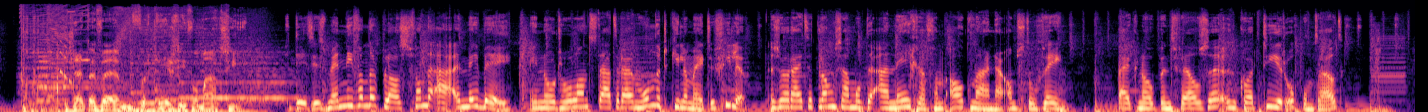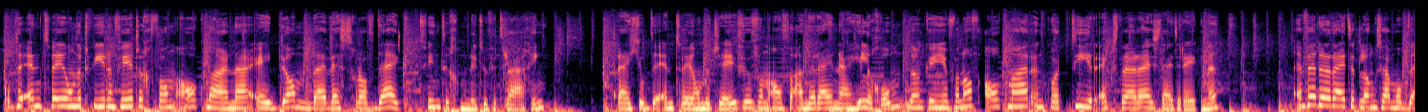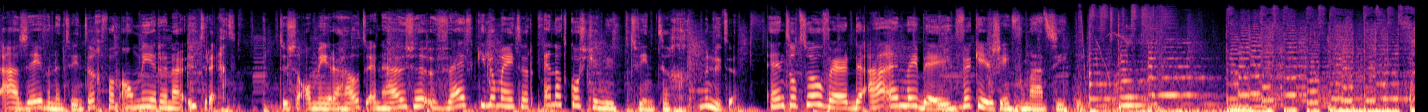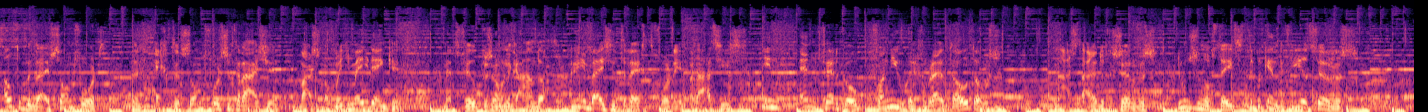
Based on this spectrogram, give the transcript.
ZFM Verkeersinformatie. Dit is Mandy van der Plas van de ANWB. In Noord-Holland staat ruim 100 kilometer file. Zo rijdt het langzaam op de A9 van Alkmaar naar Amstelveen. Bij knooppunt Velzen een kwartier oponthoud. Op de N244 van Alkmaar naar Edam bij Westgrafdijk 20 minuten vertraging. Rijd je op de N207 van Alphen aan de Rijn naar Hillegom... dan kun je vanaf Alkmaar een kwartier extra reistijd rekenen. En verder rijdt het langzaam op de A27 van Almere naar Utrecht... Tussen Almere Hout en Huizen 5 kilometer en dat kost je nu 20 minuten. En tot zover de ANWB Verkeersinformatie. Autobedrijf Zandvoort. Een echte Zandvoortse garage waar ze nog met je meedenken. Met veel persoonlijke aandacht kun je bij ze terecht voor reparaties in en verkoop van nieuw en gebruikte auto's. Naast de huidige service doen ze nog steeds de bekende Fiat-service.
